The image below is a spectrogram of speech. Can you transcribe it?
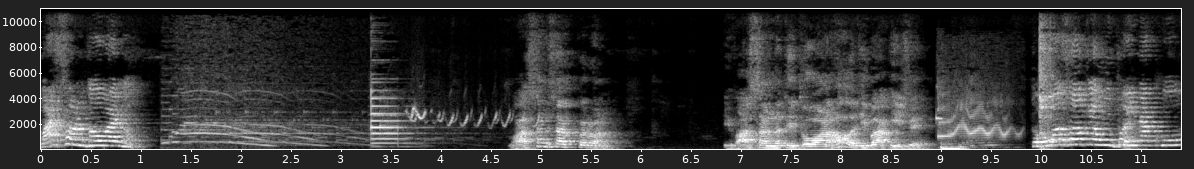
વાસણ ધોવાનું. વાસણ સાફ કરવાનું? એ વાસણ નથી ધોવાના હો હજી બાકી છે. ધોવો છો કે હું ધોઈ નાખું?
